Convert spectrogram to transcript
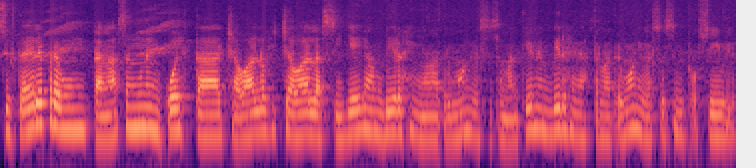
si ustedes le preguntan, hacen una encuesta a chavalos y chavalas si llegan virgen al matrimonio, si se mantienen virgen hasta el matrimonio, eso es imposible.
